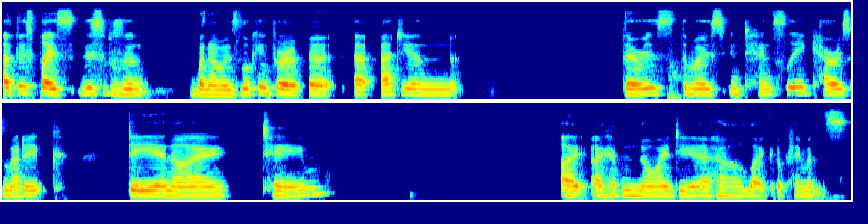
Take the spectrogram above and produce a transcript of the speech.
at this place, this wasn't when I was looking for it, but at Adyen, there is the most intensely charismatic DNI team. I, I have no idea how like a payments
